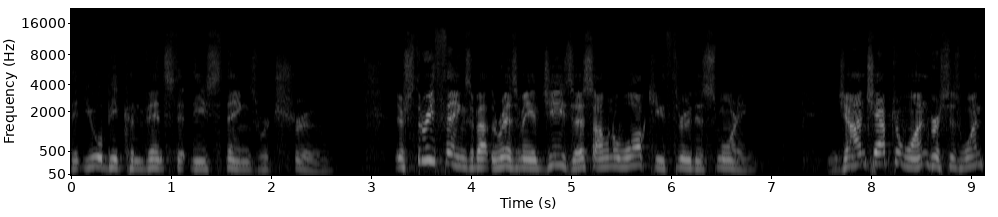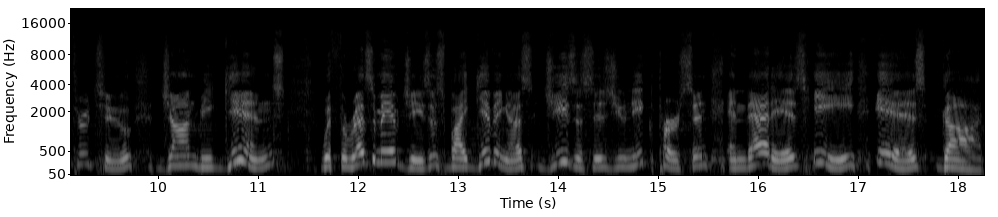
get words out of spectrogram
that you will be convinced that these things were true. There's three things about the resume of Jesus I want to walk you through this morning. In John chapter 1, verses 1 through 2, John begins with the resume of Jesus by giving us Jesus' unique person, and that is, He is God.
